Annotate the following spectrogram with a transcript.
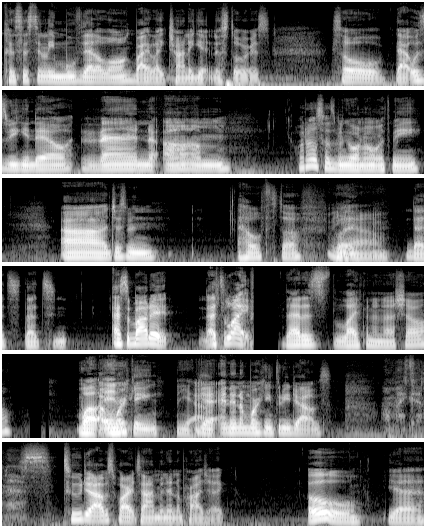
consistently move that along by like trying to get into stores so that was vegandale then um what else has been going on with me uh just been health stuff but yeah. that's that's that's about it. That's life. That is life in a nutshell. Well, I'm and- working. Yeah. Yeah, and then I'm working three jobs. Oh my goodness. Two jobs part time and then a project. Oh, Yeah.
